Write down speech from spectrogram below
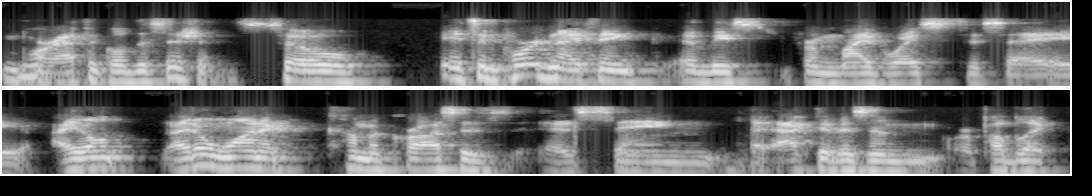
more ethical decisions. So it's important, I think, at least from my voice, to say I don't I don't want to come across as as saying that activism or public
